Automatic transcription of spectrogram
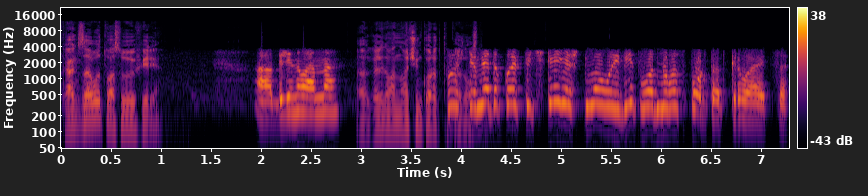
Как зовут вас в эфире? А, Галина Ивановна. Э, Галина Ивановна, очень коротко, Слушайте, у пожалуйста. меня такое впечатление, что новый вид водного спорта открывается.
